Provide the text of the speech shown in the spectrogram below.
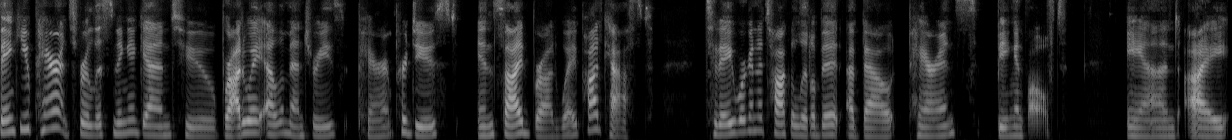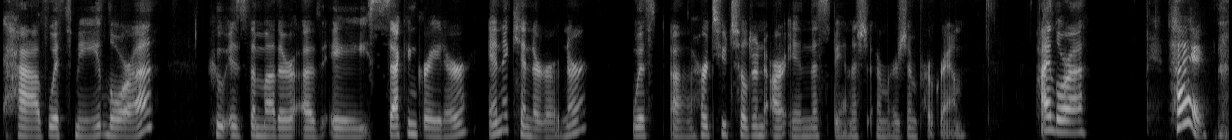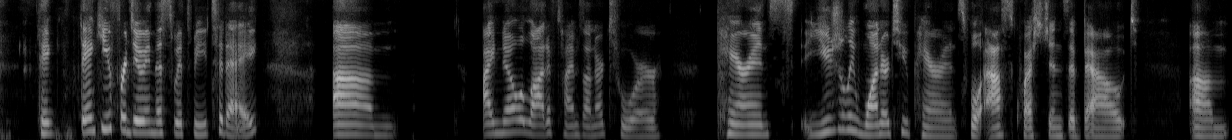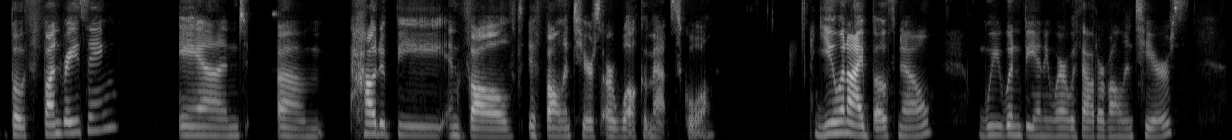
Thank you, parents, for listening again to Broadway Elementary's parent produced Inside Broadway podcast. Today, we're going to talk a little bit about parents being involved. And I have with me Laura, who is the mother of a second grader and a kindergartner. With uh, her two children are in the Spanish immersion program. Hi, Laura. Hi. Thank, thank you for doing this with me today. Um, I know a lot of times on our tour, parents, usually one or two parents, will ask questions about um, both fundraising and um, how to be involved if volunteers are welcome at school. You and I both know we wouldn't be anywhere without our volunteers.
